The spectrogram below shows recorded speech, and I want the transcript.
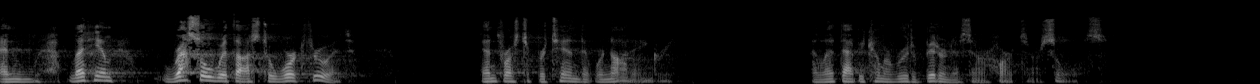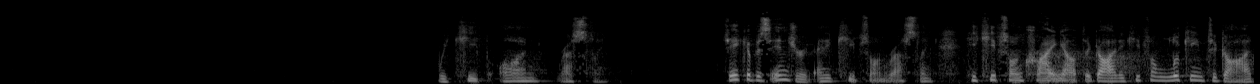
and let Him wrestle with us to work through it than for us to pretend that we're not angry. And let that become a root of bitterness in our hearts and our souls. We keep on wrestling. Jacob is injured and he keeps on wrestling. He keeps on crying out to God. He keeps on looking to God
